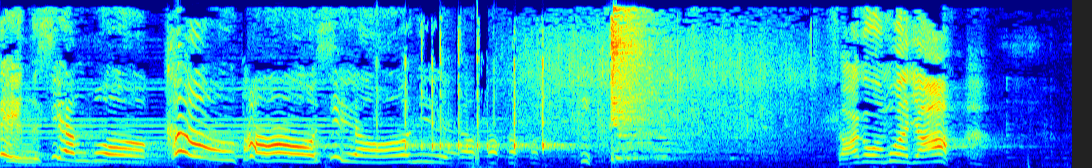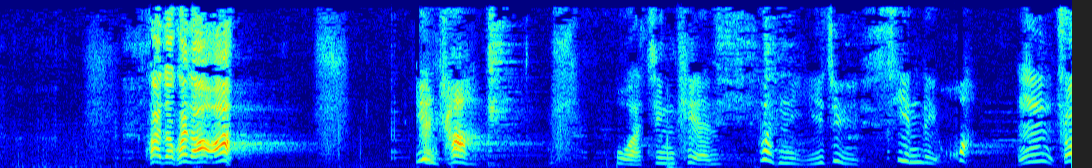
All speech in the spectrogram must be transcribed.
定向我叩头小女，杀给我磨家，快走快走啊！云长，我今天问你一句心里话。嗯，说。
